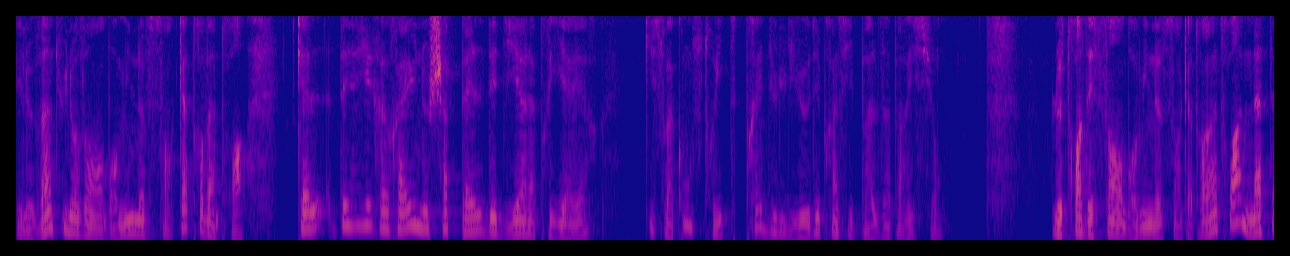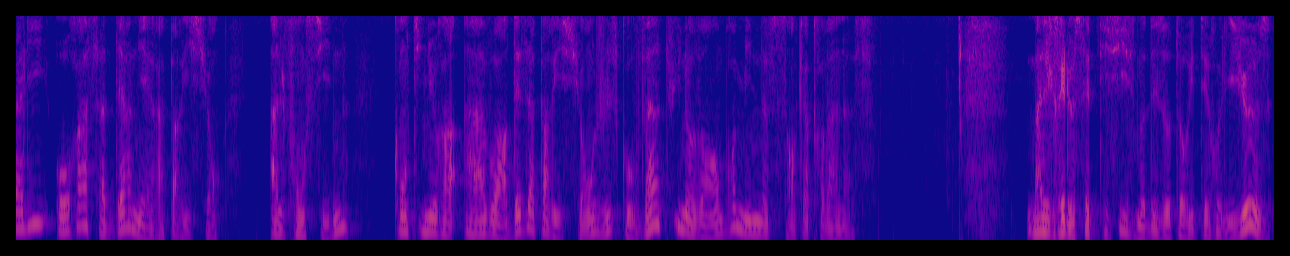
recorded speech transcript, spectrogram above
et le 28 novembre 1983 qu'elle désirerait une chapelle dédiée à la prière qui soit construite près du lieu des principales apparitions. Le 3 décembre 1983, Nathalie aura sa dernière apparition. Alphonsine continuera à avoir des apparitions jusqu'au 28 novembre 1989. Malgré le scepticisme des autorités religieuses,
